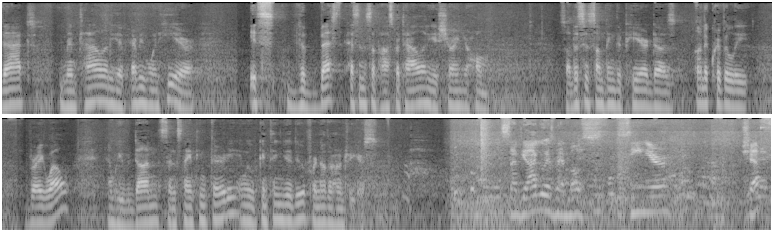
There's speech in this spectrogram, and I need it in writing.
that mentality of everyone here, it's the best essence of hospitality is sharing your home. So this is something that Pierre does unequivocally very well, and we've done since 1930, and we will continue to do for another 100 years. Santiago is my most senior chef.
